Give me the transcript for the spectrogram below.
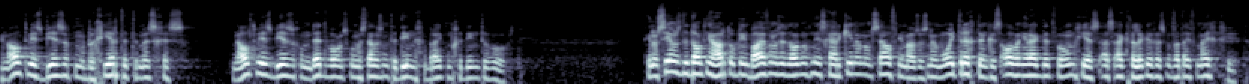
En albei is besig om 'n begeerte te misgis. En albei is besig om dit wat ons veronderstel is om te dien, gebruik om gedien te word. En ons sê ons dit dalk nie hardop nie, baie van ons het dalk nog nie eens geherken aan onsself nie, maar as ons nou mooi terugdink, is al wanneer ek dit vir hom gee as ek gelukkig is met wat hy vir my gegee het.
